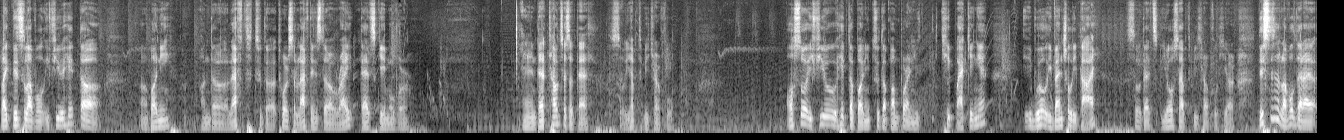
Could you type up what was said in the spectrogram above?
Like this level if you hit the uh, bunny on the left to the towards the left instead of right that's game over. And that counts as a death so you have to be careful. Also if you hit the bunny to the bumper and you keep whacking it it will eventually die. So that's you also have to be careful here this is a level that I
